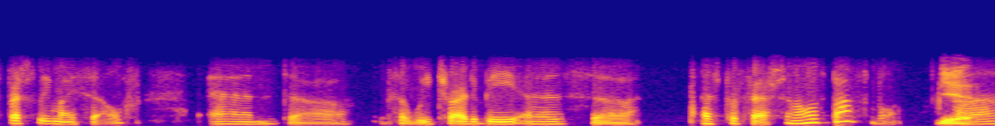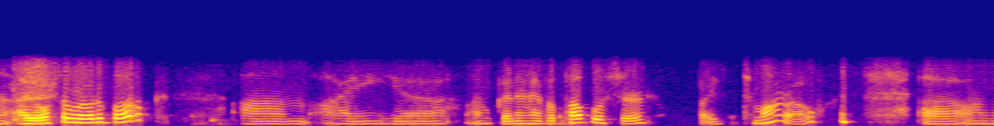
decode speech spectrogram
especially myself, and uh, so we try to be as uh, as professional as possible. yeah. Uh, I also wrote a book. Um, I uh, I'm going to have a publisher by tomorrow. uh,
